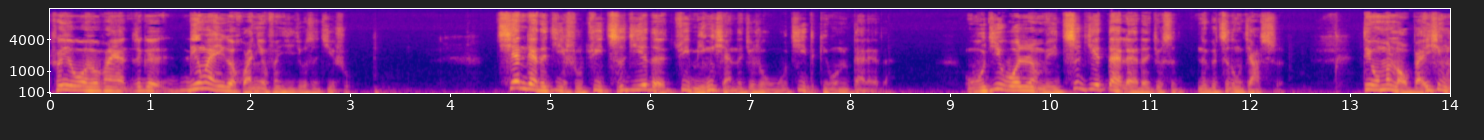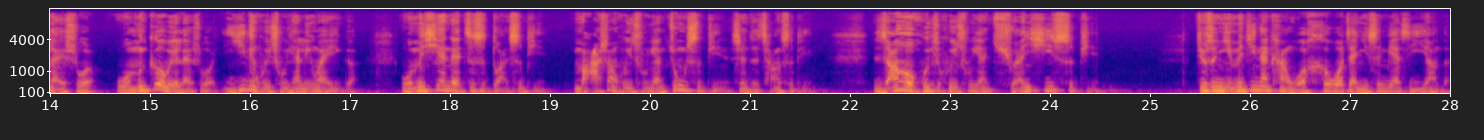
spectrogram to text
所以我会发现，这个另外一个环境分析就是技术。现在的技术最直接的、最明显的就是五 G 给我们带来的。五 G 我认为直接带来的就是那个自动驾驶。对我们老百姓来说，我们各位来说，一定会出现另外一个。我们现在只是短视频，马上会出现中视频，甚至长视频，然后会会出现全息视频。就是你们今天看我和我在你身边是一样的。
